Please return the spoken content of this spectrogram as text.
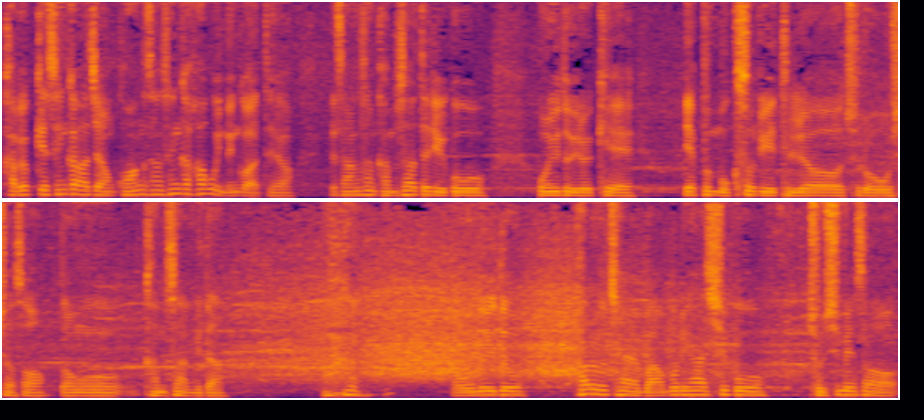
가볍게 생각하지 않고 항상 생각하고 있는 것 같아요. 그래서 항상 감사드리고, 오늘도 이렇게 예쁜 목소리 들려주러 오셔서 너무 감사합니다. 오늘도 하루 잘 마무리하시고 조심해서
